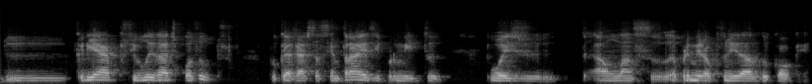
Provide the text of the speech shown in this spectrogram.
de criar possibilidades para os outros, porque arrasta centrais e permite hoje há um lance, a primeira oportunidade do Coque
